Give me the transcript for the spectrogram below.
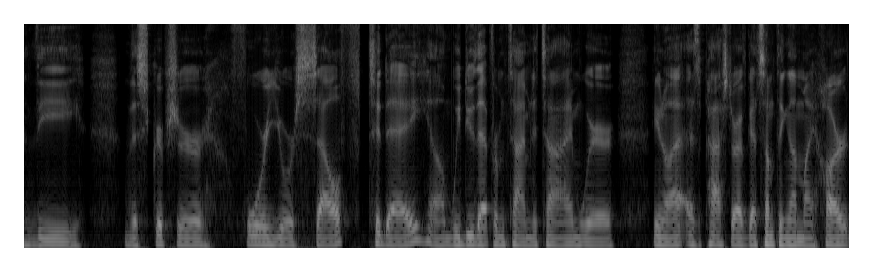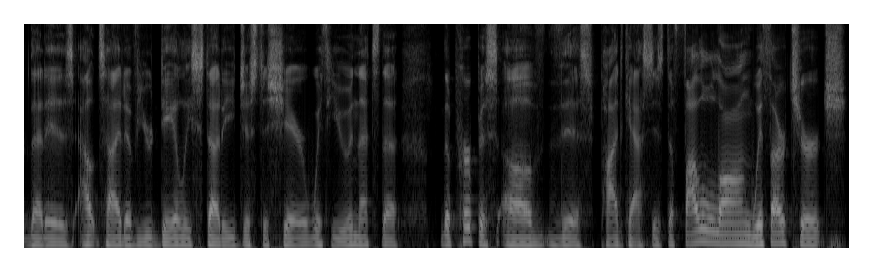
the, the scripture for yourself today. Um, we do that from time to time where, you know, as a pastor, I've got something on my heart that is outside of your daily study just to share with you. And that's the, the purpose of this podcast is to follow along with our church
